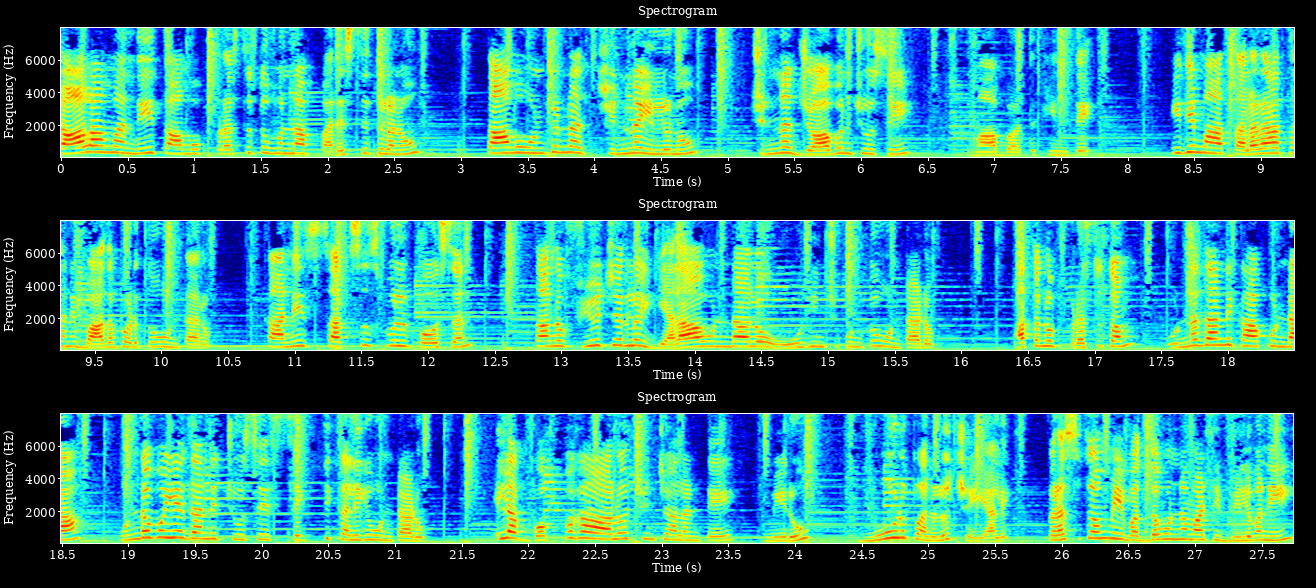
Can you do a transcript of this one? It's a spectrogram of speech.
చాలామంది తాము ప్రస్తుతం ఉన్న పరిస్థితులను తాము ఉంటున్న చిన్న ఇల్లును చిన్న జాబును చూసి మా బతుకింతే. ఇది మా తలరాత అని బాధపడుతూ ఉంటారు. కానీ సక్సెస్ఫుల్ పర్సన్ తను ఫ్యూచర్లో ఎలా ఉండాలో ఊహించుకుంటూ ఉంటాడు. అతను ప్రస్తుతం ఉన్నదాన్ని కాకుండా ఉండబోయేదాన్ని చూసే శక్తి కలిగి ఉంటాడు. ఇలా గొప్పగా ఆలోచించాలంటే మీరు మూడు పనులు చేయాలి. ప్రస్తుతం మీ వద్ద ఉన్న వాటి విలువని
